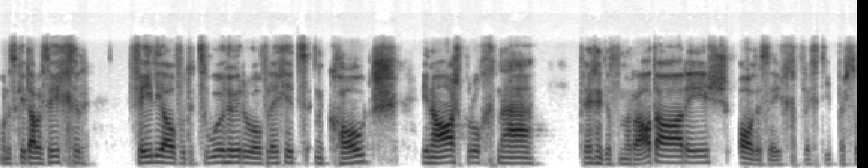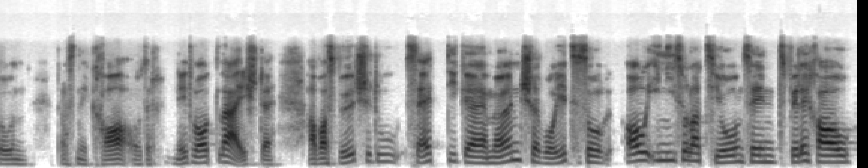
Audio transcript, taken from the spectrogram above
Und es gibt aber sicher viele auch von den Zuhörern, die vielleicht jetzt einen Coach in Anspruch nehmen, vielleicht nicht auf dem Radar ist oder sich vielleicht die Person das nicht kann oder nicht leisten Aber was würdest du sättigen Menschen, die jetzt so auch in Isolation sind, vielleicht auch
